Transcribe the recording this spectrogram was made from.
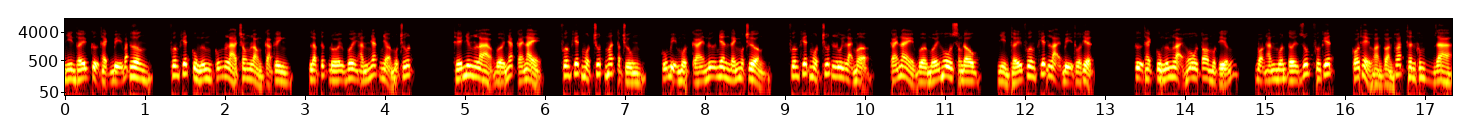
Nhìn thấy cự thạch bị bắt thương phương khiết cùng ưng cũng là trong lòng cả kinh, lập tức đối với hắn nhắc nhở một chút. Thế nhưng là vừa nhắc cái này, phương khiết một chút mất tập trung, cũng bị một cái nữ nhân đánh một trường, phương khiết một chút lui lại mở, cái này vừa mới hô xong đâu, nhìn thấy phương khiết lại bị thua thiệt. Cự thạch cùng ưng lại hô to một tiếng, bọn hắn muốn tới giúp phương khiết, có thể hoàn toàn thoát thân không ra,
